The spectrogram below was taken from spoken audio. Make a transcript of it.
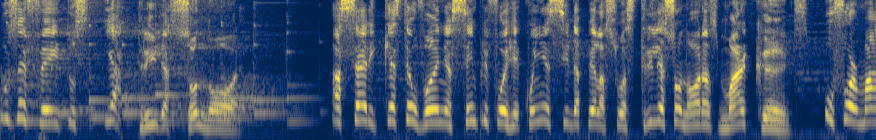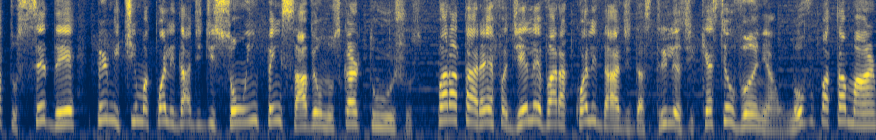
Os efeitos e a trilha sonora. A série Castlevania sempre foi reconhecida pelas suas trilhas sonoras marcantes. O formato CD permitia uma qualidade de som impensável nos cartuchos. Para a tarefa de elevar a qualidade das trilhas de Castlevania a um novo patamar,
